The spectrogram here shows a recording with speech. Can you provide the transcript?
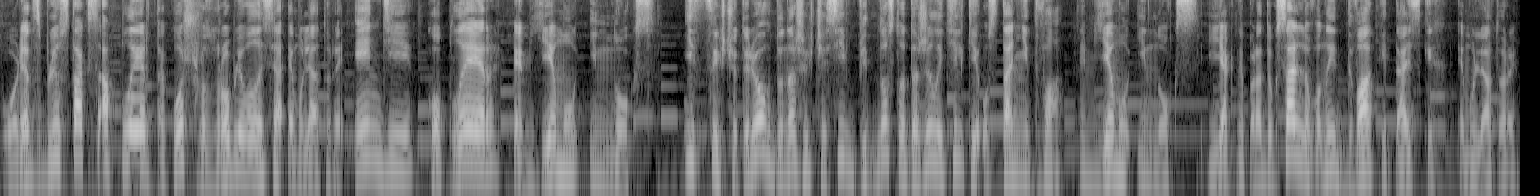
Поряд з BlueStacks AppPlayer також розроблювалися емулятори Andy, CoPlayer, MEMU і Nox. Із цих чотирьох до наших часів відносно дожили тільки останні два MEMU і Nox. І як не парадоксально, вони два китайських емулятори.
